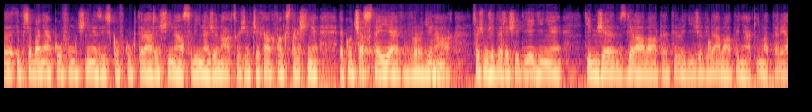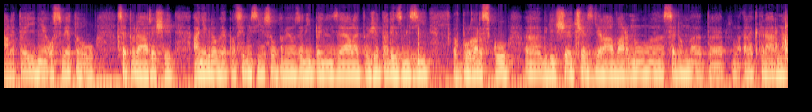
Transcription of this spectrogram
e, i třeba nějakou funkční neziskovku, která řeší násilí na ženách, což je v Čechách fakt strašně jako časté je v rodinách, což můžete řešit jedině tím, že vzděláváte ty lidi, že vydáváte nějaký materiály, to je jedině osvětou, se to dá řešit. A někdo jako si myslí, že jsou to vyhozené peníze, ale to, že tady zmizí v Bulharsku, e, když Čes dělá Varnu 7, e, to je elektrárna,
